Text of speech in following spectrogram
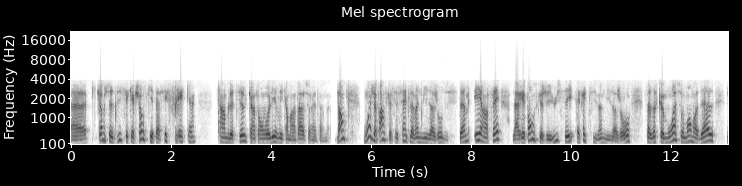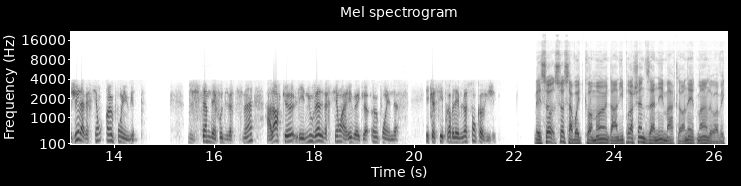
Euh, Puis comme je te dis, c'est quelque chose qui est assez fréquent, semble-t-il, quand on va lire les commentaires sur Internet. Donc, moi, je pense que c'est simplement une mise à jour du système. Et en fait, la réponse que j'ai eue, c'est effectivement une mise à jour. C'est-à-dire que moi, sur mon modèle, j'ai la version 1.8 du système d'infodivertissement, alors que les nouvelles versions arrivent avec le 1.9 et que ces problèmes-là sont corrigés. Mais ça, ça, ça va être commun dans les prochaines années, Marc, là, honnêtement, là, avec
